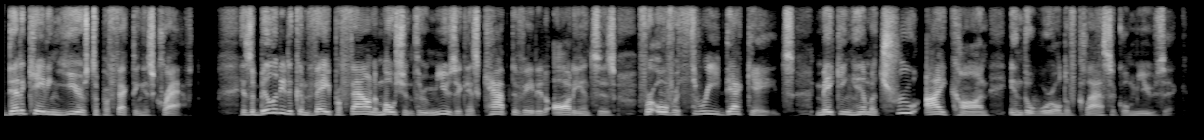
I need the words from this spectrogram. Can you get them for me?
dedicating years to perfecting his craft. His ability to convey profound emotion through music has captivated audiences for over three decades, making him a true icon in the world of classical music.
